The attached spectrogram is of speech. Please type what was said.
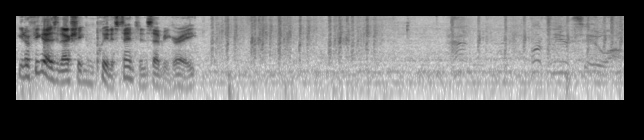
You know, if you guys would actually complete a sentence, that'd be great. Huh? What do you two want?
